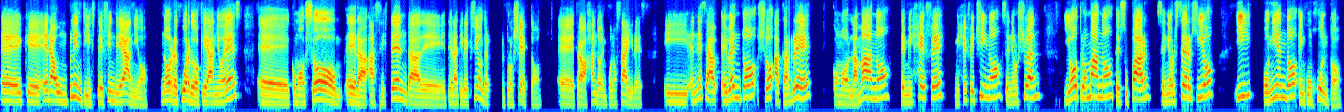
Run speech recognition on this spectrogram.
eh, que era un plintis de fin de año, no recuerdo qué año es, eh, como yo era asistenta de, la dirección del proyecto, eh, trabajando en Buenos Aires. Y en ese evento yo acarré como la mano de mi jefe, mi jefe chino, señor Xuan, y otro mano de su par, señor Sergio, y poniendo en conjunto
